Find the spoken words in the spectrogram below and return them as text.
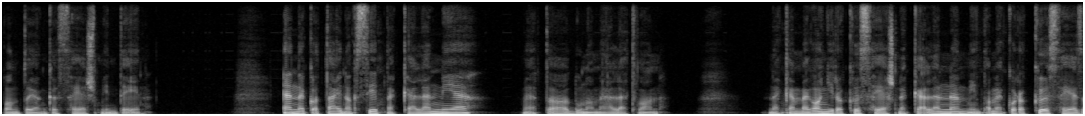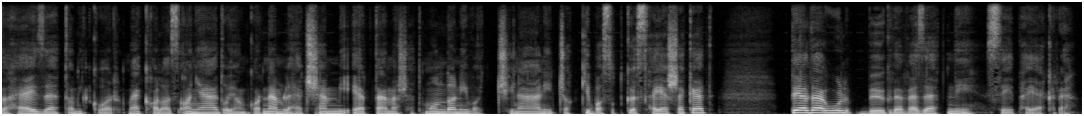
Pont olyan közhelyes, mint én. Ennek a tájnak szépnek kell lennie, mert a Duna mellett van. Nekem meg annyira közhelyesnek kell lennem, mint amikor a közhelyez a helyzet, amikor meghal az anyád, olyankor nem lehet semmi értelmeset mondani vagy csinálni, csak kibaszott közhelyeseket, például bőgve vezetni szép helyekre.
